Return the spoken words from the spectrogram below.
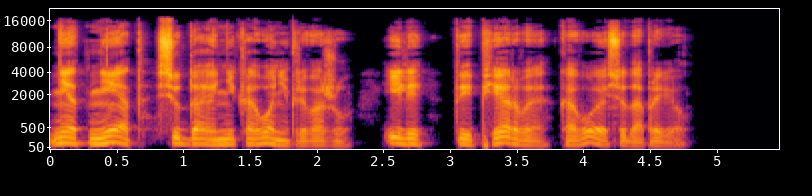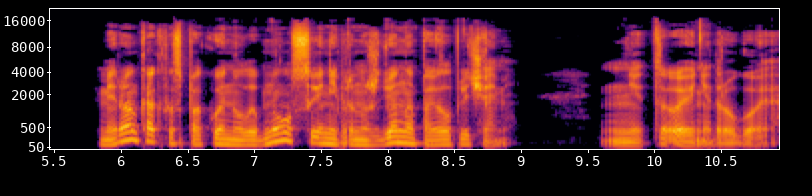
«нет-нет, сюда я никого не привожу» или «ты первая, кого я сюда привел». Мирон как-то спокойно улыбнулся и непринужденно повел плечами. «Ни то и ни другое.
